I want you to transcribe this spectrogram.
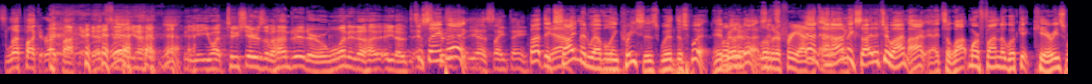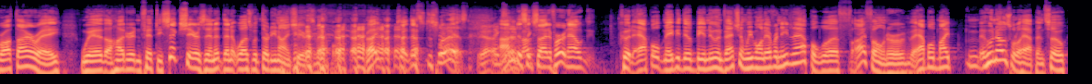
It's left pocket, right pocket. It's, uh, you, know, you, you want two shares of a hundred or one at a hundred. You know, it's, the same thing. Yeah, same thing. But the Yeah. excitement level increases with the split. It really bit- does. little bit of free and, and I'm excited too. I'm. I, it's a lot more fun to look at Carrie's Roth IRA with 156 shares in it than it was with 39 shares of Apple. Right? So that's just what it is. Yeah, I'm just excited for it now. Could Apple maybe there'll be a new invention? We won't ever need an Apple uh, f- iPhone, or Apple might. Who knows what'll happen? So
